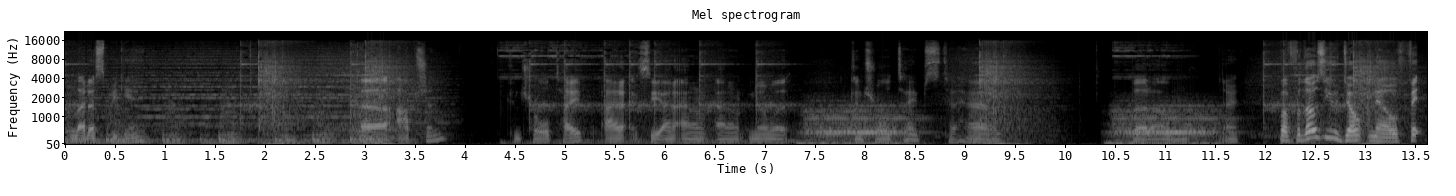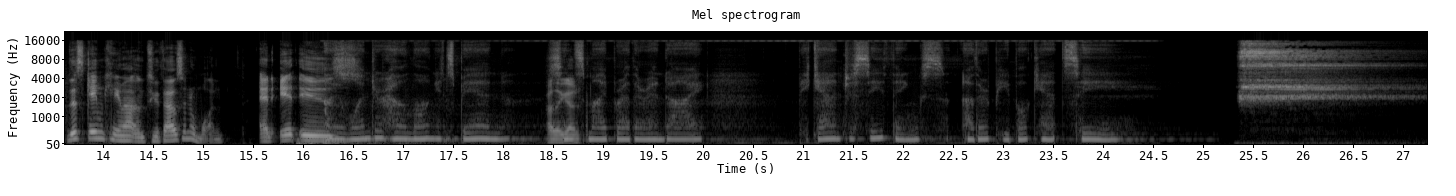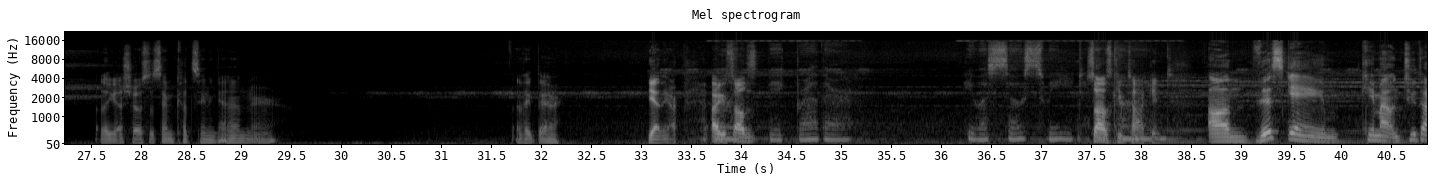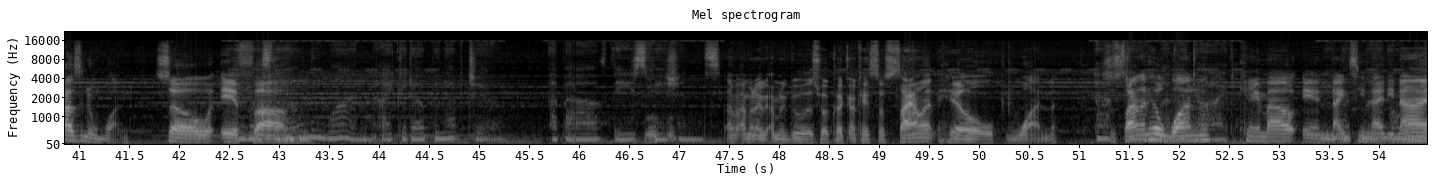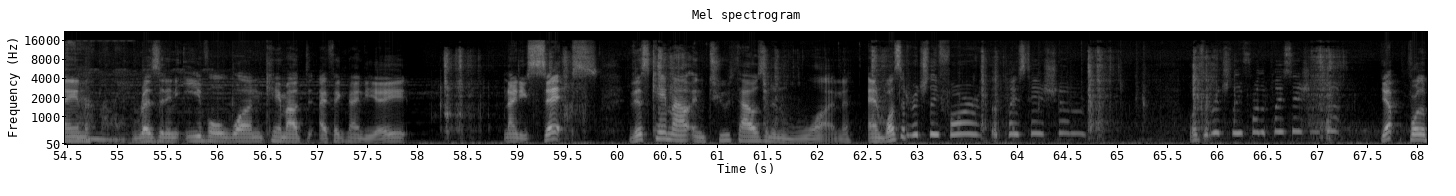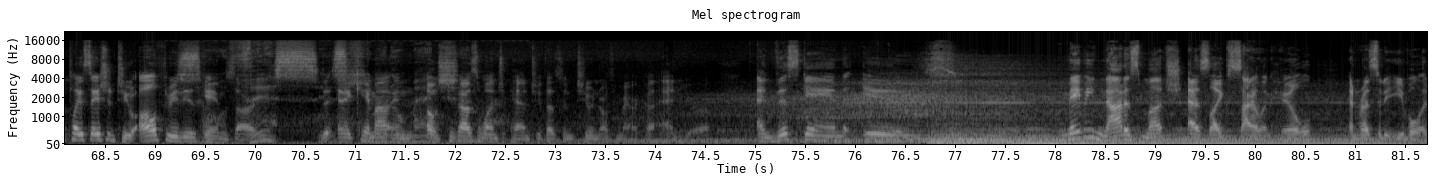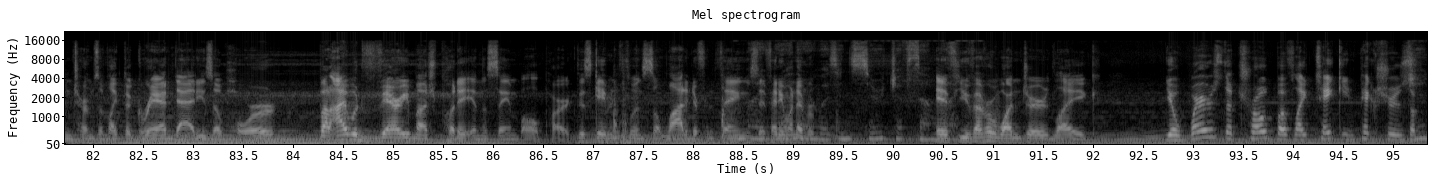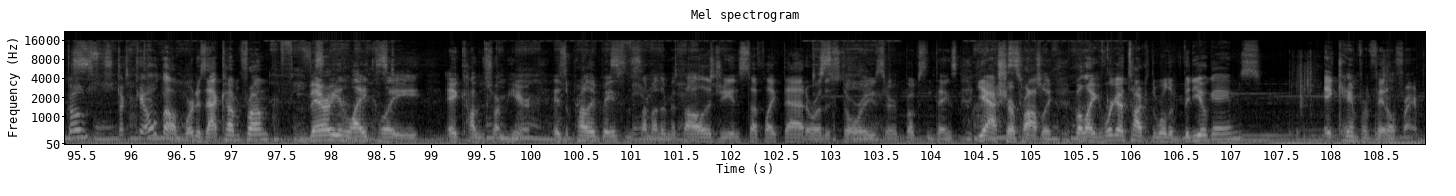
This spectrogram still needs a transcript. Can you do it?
let us begin. Uh, option, control type. I see. I, I don't. I don't know what control types to have. But um, all right. But for those of you who don't know, this game came out in 2001, and it is. I wonder how long it's been since gonna... my brother and I began to see things other people can't see. Are they gonna show us the same cutscene again, or? I think they are. Yeah, they are. All right, so I'll just... Big brother. He was so sweet. So I'll just keep talking. Um, this game came out in 2001. So if um, the only one I could open up to about these visions. I'm, I'm gonna I'm gonna Google this real quick. Okay, so Silent Hill One. After so Silent Hill 1 died, came out in 1999. Resident Evil 1 came out, I think, 98. 96. This came out in 2001. And was it originally for the PlayStation? Was originally for the PlayStation 2? Yep, for the PlayStation 2. All three of these so games are. and it came out in oh 2001 Japan, 2002 North America and Europe. And this game is maybe not as much as like Silent Hill and Resident Evil in terms of like the granddaddies of horror, but I would very much put it in the same ballpark. This game influenced a lot of different things. My if anyone ever was in search of someone. if you've ever wondered like you know, where's the trope of like taking pictures of ghosts to kill them? Where does that come from? Very likely it comes from here. Is it probably based on some other mythology and stuff like that, or other stories or books and things? Yeah, sure, probably. But like, if we're gonna talk to the world of video games, it came from Fatal Frame.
